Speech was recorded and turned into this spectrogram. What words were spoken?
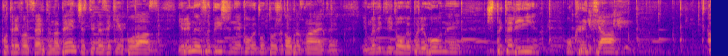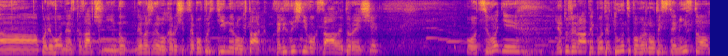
по три концерти на день, частина з яких була з Іриною Федишин, яку ви тут дуже добре знаєте. І ми відвідували полігони, шпиталі, укриття. А, полігони я сказав чи ні? Ну, неважливо, коротше, це був постійний рух. Так, залізничні вокзали, до речі. От сьогодні я дуже радий бути тут, повернутися в це місто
